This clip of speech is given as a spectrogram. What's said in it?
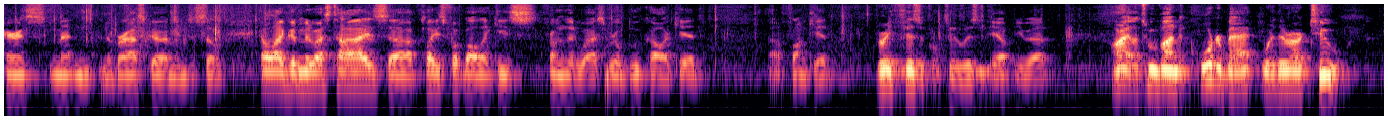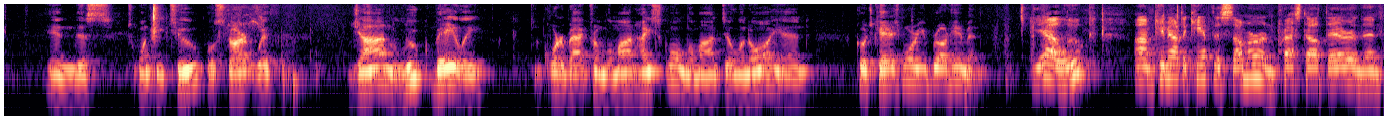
Parents met in Nebraska. I mean, just so got a lot of good Midwest ties. Plays football like he's from the Midwest. Real blue collar kid, fun kid. Very physical, too, isn't it? Yep, you bet. All right, let's move on to quarterback, where there are two in this 22. We'll start with John Luke Bailey, a quarterback from Lemont High School in Lemont, Illinois. And Coach Cashmore, you brought him in. Yeah, Luke um, came out to camp this summer and pressed out there, and then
